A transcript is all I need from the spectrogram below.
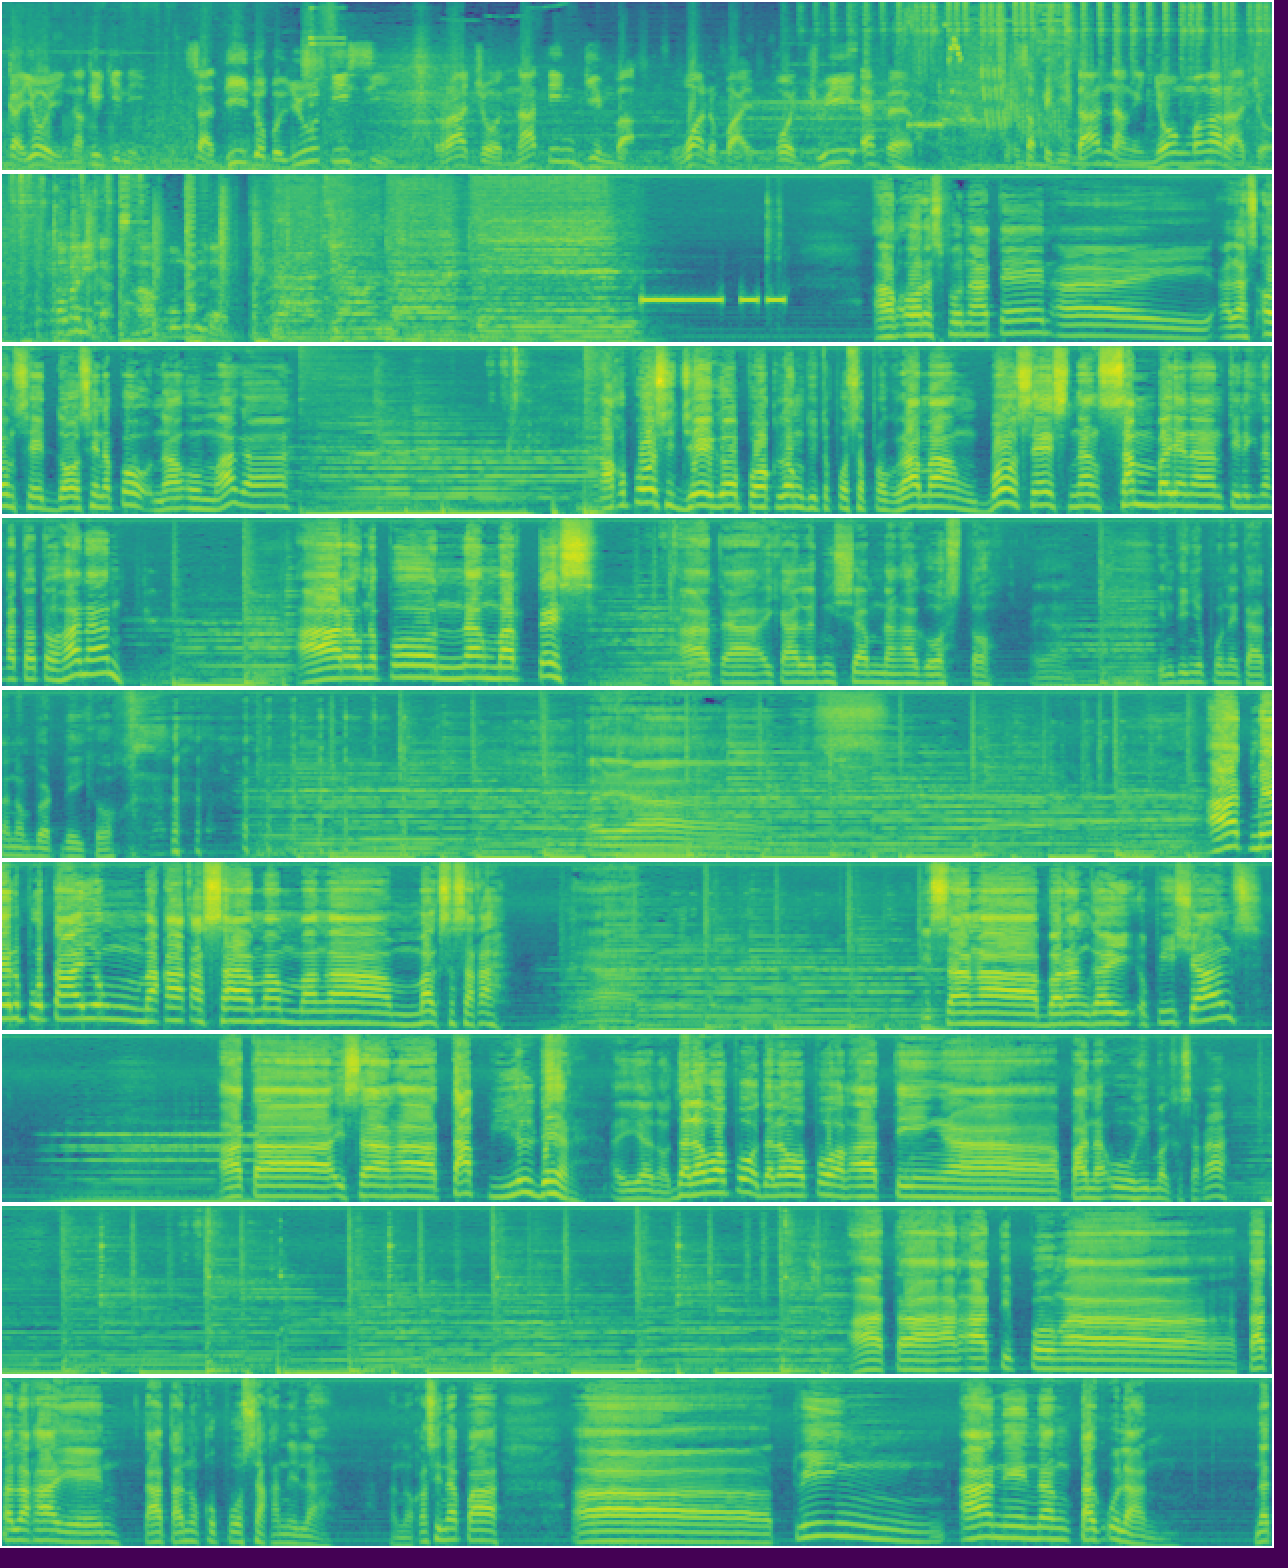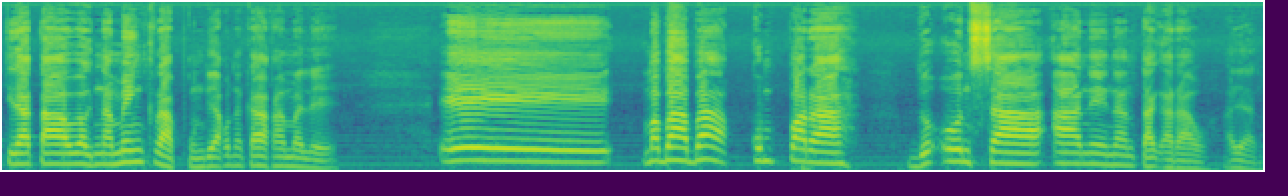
Kayo'y nakikinig sa DWTC Radyo Nating Gimba 105.3 FM sa pigitan ng inyong mga radyo. Pabalikan sa komunidad. Ang oras po natin ay alas 11.12 na po ng umaga. Ako po si Diego Poklong dito po sa programang Boses ng Sambayanan Tinig ng Katotohanan. Araw na po ng Martes at uh, ikalabing siyam ng Agosto. Ayan. Hindi nyo po naitatanong birthday ko. Ayan. At meron po tayong makakasamang mga magsasaka. Ayan. Isang ah, barangay officials at ah, isang ah, top yielder. Ayan o. Dalawa po, dalawa po ang ating ah, panauhi magsasaka. At ah, ang ating pong ah, tatalakayin, tatanong ko po sa kanila. Ano, kasi napa ah, tuwing ani ng tag-ulan na tinatawag na main crop, kung di ako nagkakamali, eh, mababa kumpara doon sa ani ng tag-araw. Ayan.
